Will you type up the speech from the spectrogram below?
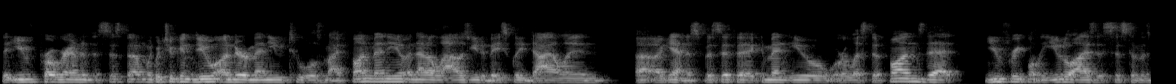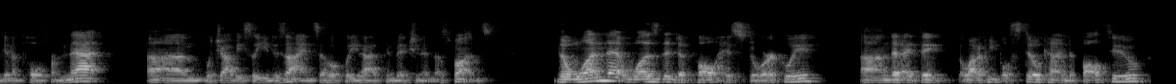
that you've programmed in the system, which you can do under Menu Tools My Fund menu. And that allows you to basically dial in, uh, again, a specific menu or list of funds that you frequently utilize. The system is going to pull from that um, which obviously you design. So hopefully you have conviction in those funds. The one that was the default historically, um, that I think a lot of people still kind of default to,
